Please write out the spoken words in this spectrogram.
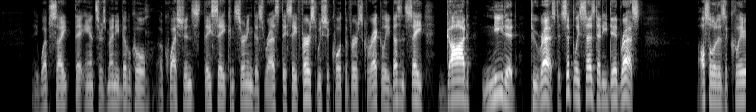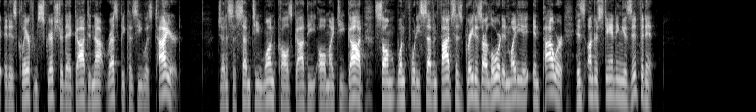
a website that answers many biblical uh, questions, they say concerning this rest, they say first we should quote the verse correctly. It doesn't say God needed to rest. It simply says that he did rest. Also, it is, clear, it is clear from Scripture that God did not rest because he was tired. Genesis 17:1 calls God the Almighty God. Psalm 147:5 says, Great is our Lord and mighty in power. His understanding is infinite.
